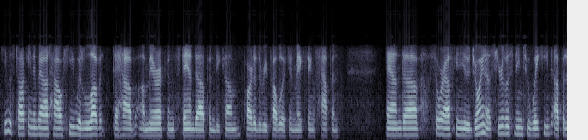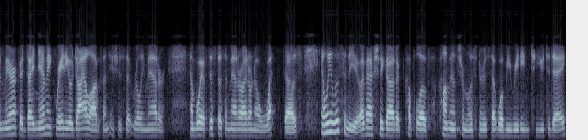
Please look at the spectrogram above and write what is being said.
he was talking about how he would love it to have Americans stand up and become part of the republic and make things happen. And uh, so we're asking you to join us. You're listening to Waking Up in America, dynamic radio dialogues on issues that really matter. And boy, if this doesn't matter, I don't know what does. And we listen to you. I've actually got a couple of comments from listeners that we'll be reading to you today.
